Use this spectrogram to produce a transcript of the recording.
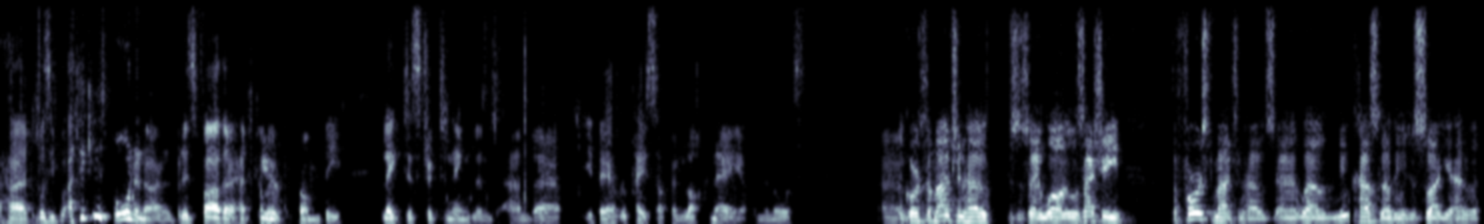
had was he? I think he was born in Ireland, but his father had come yeah. over from the Lake District in England, and uh, they have a place up in Lough Neagh up in the north. Um, of course, the Mansion House. To say, well, it was actually the first Mansion House. Uh, well, Newcastle, I think, was just slightly ahead of it.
